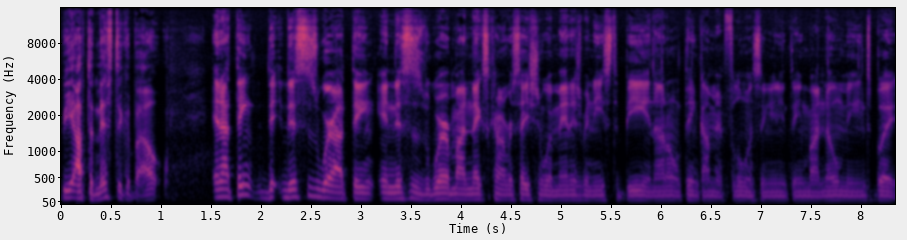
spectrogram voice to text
be optimistic about. And I think th- this is where I think, and this is where my next conversation with management needs to be. And I don't think I'm influencing anything by no means, but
